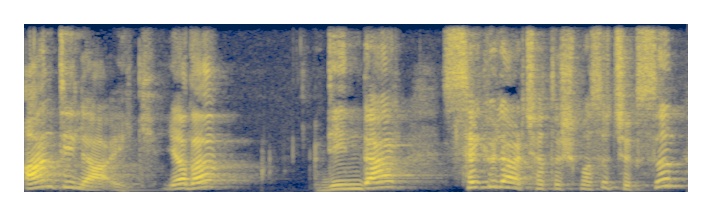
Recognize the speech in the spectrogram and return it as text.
anti laik ya da dindar seküler çatışması çıksın.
